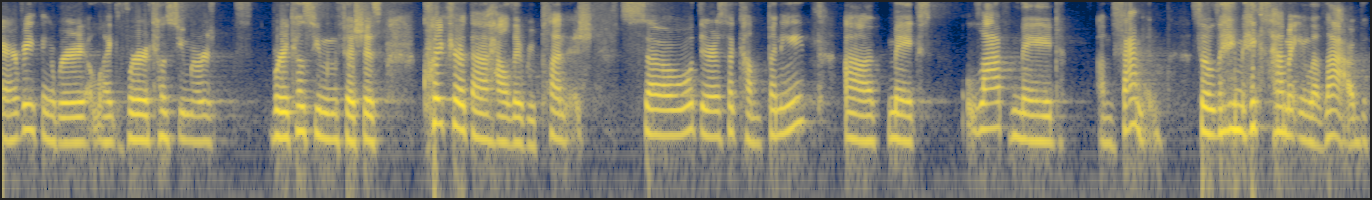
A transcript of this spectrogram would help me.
and everything we're like we're consumers we're consuming fishes quicker than how they replenish. So there's a company uh makes lab made um, salmon. So they make salmon in the lab.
